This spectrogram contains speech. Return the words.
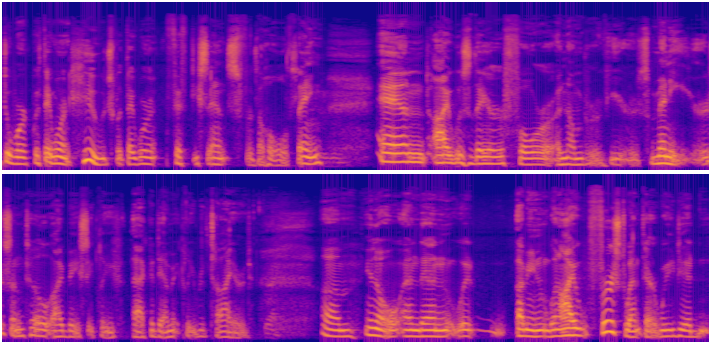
to work with. They weren't huge, but they weren't 50 cents for the whole thing. And I was there for a number of years, many years, until I basically academically retired. Um, you know, and then, we, I mean, when I first went there, we did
